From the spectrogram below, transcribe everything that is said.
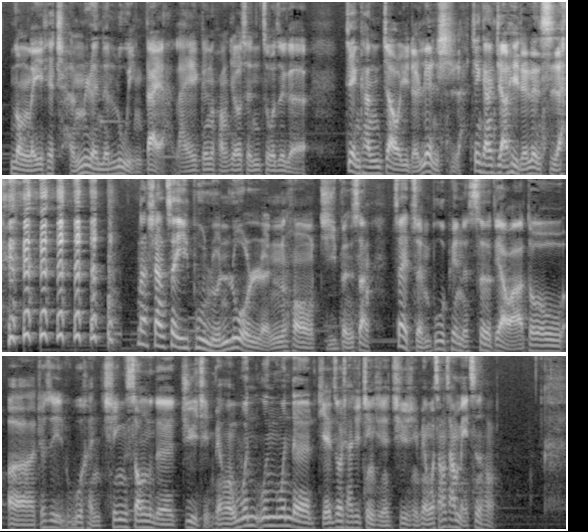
弄了一些成人的录影带啊，来跟黄秋生做这个健康教育的认识啊，健康教育的认识啊。那像这一部《沦落人》吼，基本上在整部片的色调啊，都呃，就是一部很轻松的剧情片，很温温温的节奏下去进行的剧情片。我常常每次吼，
